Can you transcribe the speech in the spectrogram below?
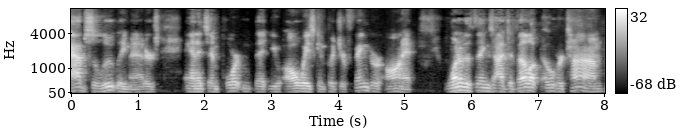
absolutely matters. And it's important that you always can put your finger on it. One of the things I developed over time,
